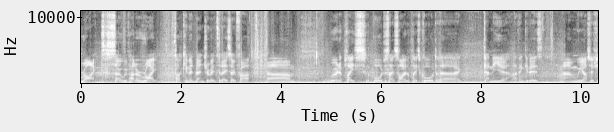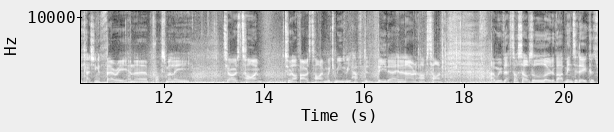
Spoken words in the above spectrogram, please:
Right, so we've had a right fucking adventure of it today so far. Um, we're in a place, or just outside a place called uh, Gandia, I think it is. Um, we are supposed to be catching a ferry in approximately two hours' time, two and a half hours' time, which means we have to be there in an hour and a half's time. And we've left ourselves a load of admin to do because,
